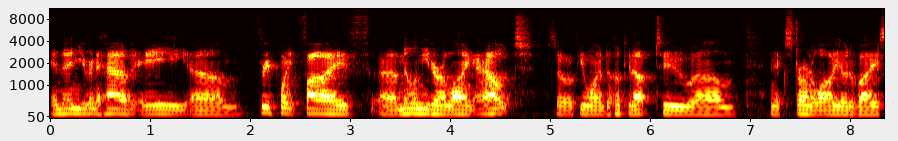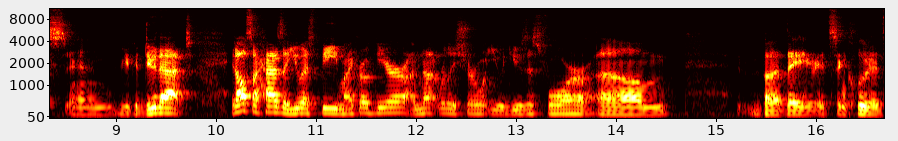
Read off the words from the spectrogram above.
and then you're going to have a um, 3.5 uh, millimeter line out. So if you wanted to hook it up to um, an external audio device, and you could do that. It also has a USB micro here. I'm not really sure what you would use this for, um, but they it's included.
